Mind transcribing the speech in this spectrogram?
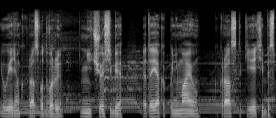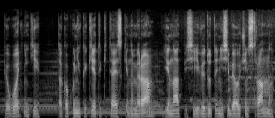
и уедем как раз во дворы. Ничего себе! Это я, как понимаю, как раз таки эти беспилотники, так как у них какие-то китайские номера и надписи, и ведут они себя очень странно,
